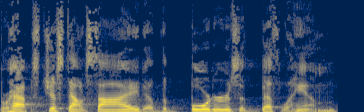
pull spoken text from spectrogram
perhaps just outside of the borders of Bethlehem.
